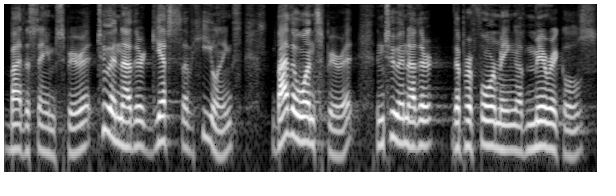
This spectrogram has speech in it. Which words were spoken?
by the same Spirit, to another, gifts of healings by the one Spirit, and to another the performing of miracles,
